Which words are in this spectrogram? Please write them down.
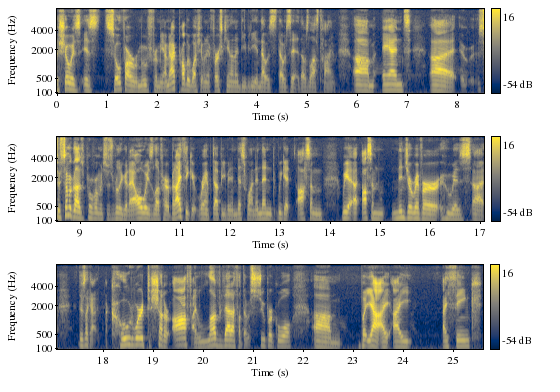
The show is, is so far removed from me. I mean, I probably watched it when it first came on on DVD, and that was that was it. That was the last time. Um, and uh, so Summer Glau's performance was really good. I always love her, but I think it ramped up even in this one. And then we get awesome, we get uh, awesome Ninja River, who is uh, there's like a, a code word to shut her off. I loved that. I thought that was super cool. Um, but yeah, I, I I think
